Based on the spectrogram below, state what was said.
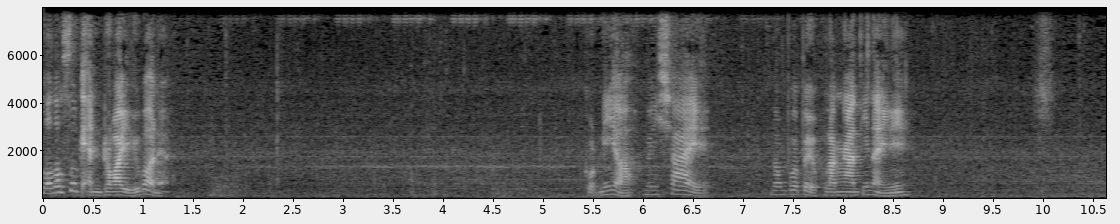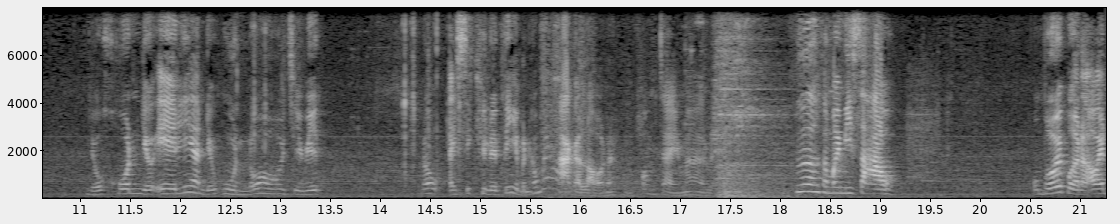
เราต้องสู้กับ Android อยู่หรือเปล่าเนี่ย กดนี่เหรอ ไม่ใช่ ต้องไปเปิดพลังงานที่ไหนนี่ เดี๋ยวคนเดี๋ยวเอเลี่ยนเดี๋ยวหุ่นโอ้ชีวิต แล้วไอ security มันก็ไม่มากับเรานะ ผมข้องใจมากเลยเฮ้อทำไมมีซาว ผมเพิ่งไปเปิดเอาไอ้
